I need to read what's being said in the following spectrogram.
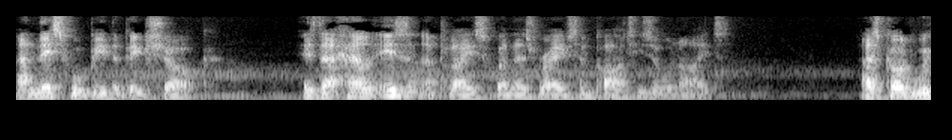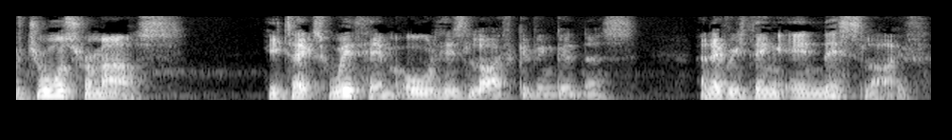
and this will be the big shock, is that hell isn't a place where there's raves and parties all night. As God withdraws from us, He takes with Him all His life giving goodness, and everything in this life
